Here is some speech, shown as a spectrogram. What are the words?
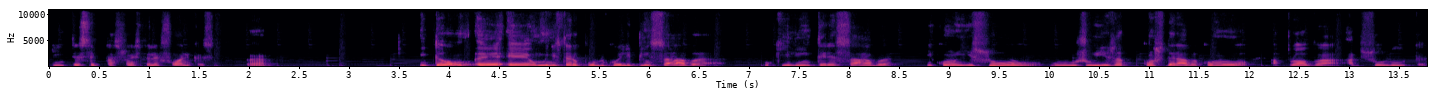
de interceptações telefônicas? Né? Então, é, é, o Ministério Público ele pensava o que lhe interessava e com isso o juiz a considerava como a prova absoluta.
